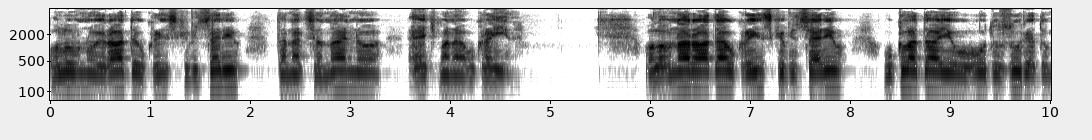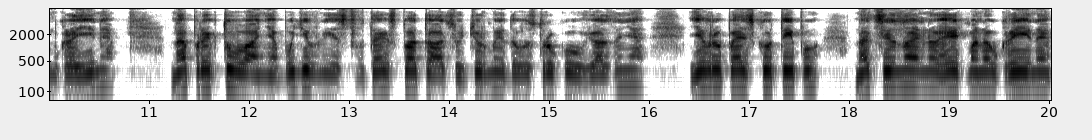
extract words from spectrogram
Головної ради українських офіцерів та Національного гетьмана України. Головна рада українських офіцерів укладає угоду з урядом України на проєктування, будівництво та експлуатацію тюрми довгострокового ув'язнення європейського типу Національного гетьмана України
